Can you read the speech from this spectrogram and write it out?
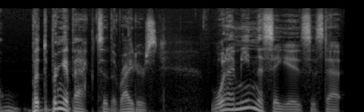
but to bring it back to the writers, what I mean to say is is that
